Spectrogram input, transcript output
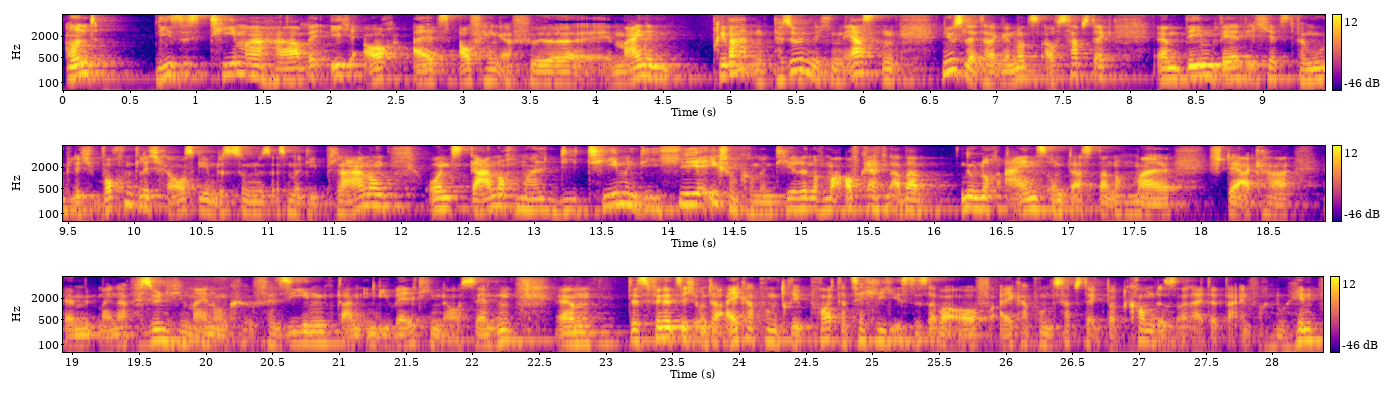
Und dieses Thema habe ich auch als Aufhänger für meinen privaten, persönlichen, ersten Newsletter genutzt auf Substack. Ähm, den werde ich jetzt vermutlich wochentlich rausgeben. Das ist zumindest erstmal die Planung. Und da nochmal die Themen, die ich hier ja eh schon kommentiere, nochmal aufgreifen, aber nur noch eins und das dann nochmal stärker äh, mit meiner persönlichen Meinung versehen, dann in die Welt hinaus senden. Ähm, das findet sich unter alka.report. Tatsächlich ist es aber auf alka.substack.com. Das leitet da einfach nur hin.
